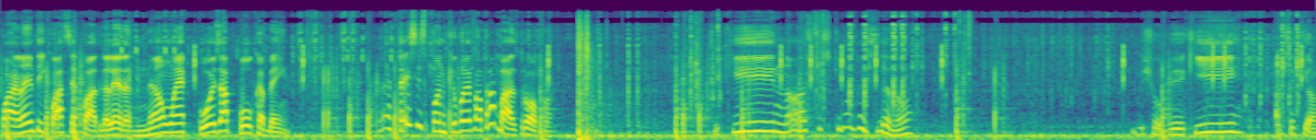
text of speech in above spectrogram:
44 C4, galera. Não é coisa pouca, bem. Até esse spano aqui eu vou levar pra base, tropa. Esse aqui... Não, acho que esse aqui não precisa, não. Deixa eu ver aqui. Esse aqui, ó.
